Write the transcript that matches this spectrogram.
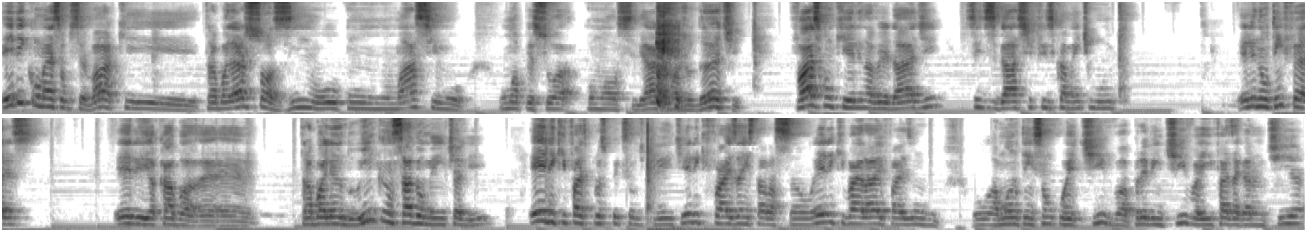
ele começa a observar que trabalhar sozinho ou com no máximo uma pessoa como auxiliar, como ajudante, faz com que ele, na verdade, se desgaste fisicamente muito. Ele não tem férias ele acaba é, é, trabalhando incansavelmente ali. Ele que faz prospecção de cliente, ele que faz a instalação, ele que vai lá e faz um, a manutenção corretiva, a preventiva e faz a garantia.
